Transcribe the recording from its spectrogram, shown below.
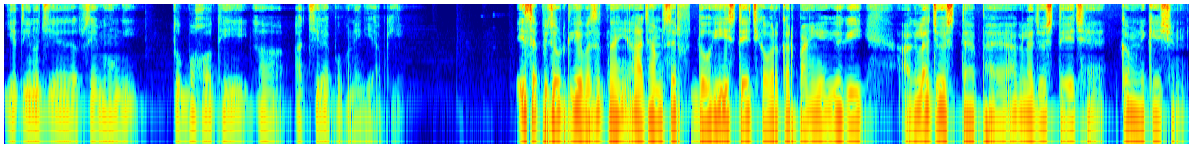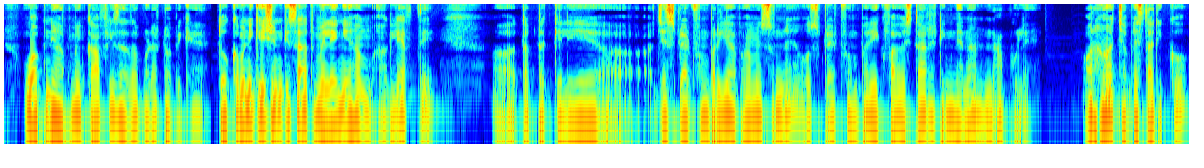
ये तीनों चीज़ें जब सेम होंगी तो बहुत ही अच्छी रेपो बनेगी आपकी। इस एपिसोड के लिए बस इतना ही। आज हम सिर्फ़ दो ही स्टेज कवर कर पाएँगे, क्योंकि अगला जो स्टेप है, अगला जो स्टेज है कम्युनिकेशन वो अपने आप में काफ़ी ज़्यादा बड़ा टॉपिक है। तो कम्युनिकेशन के साथ मिलेंगे हम अगले हफ़्ते। तब तक के लिए जिस प्लेटफॉर्म पर ये आप हमें सुन रहे हैं, उस प्लेटफॉर्म पर एक फाइव स्टार रेटिंग देना ना भूलें। और हाँ छब्बीस तारीख को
